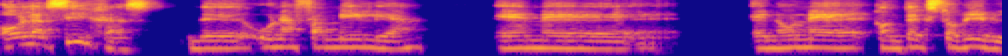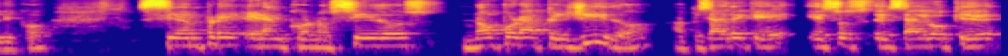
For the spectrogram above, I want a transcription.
o las hijas de una familia en, en un eh, contexto bíblico, siempre eran conocidos no por apellido, a pesar de que eso es algo que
